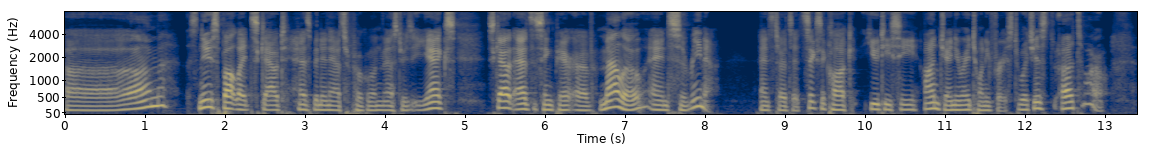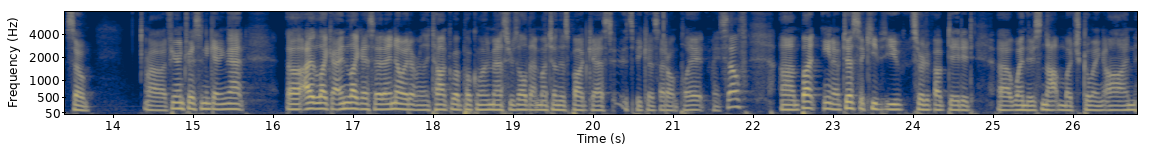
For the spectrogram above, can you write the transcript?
um, this new Spotlight Scout has been announced for Pokemon Masters EX. Scout adds the sync pair of Mallow and Tsareena, and starts at 6 o'clock UTC on January 21st, which is uh, tomorrow. So, uh, if you're interested in getting that, uh, I like I like I said, I know I don't really talk about Pokemon Masters all that much on this podcast. It's because I don't play it myself. Um, but you know, just to keep you sort of updated uh, when there's not much going on,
